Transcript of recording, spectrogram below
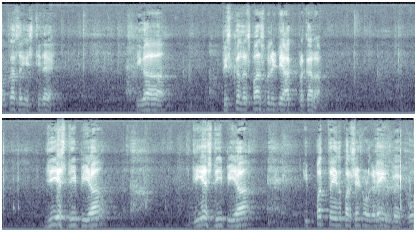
ಅವಕಾಶ ಎಷ್ಟಿದೆ? ಈಗ ಫಿಸ್ಕಲ್ ರೆಸ್ಪಾನ್ಸಿಬಿಲಿಟಿ ಆಕ್ಟ್ ಪ್ರಕಾರ ಜಿ ಎಸ್ ಪಿಯ ಜಿ ಎಸ್ ಡಿ ಇಪ್ಪತ್ತೈದು ಪರ್ಸೆಂಟ್ ಒಳಗಡೆ ಇರಬೇಕು.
